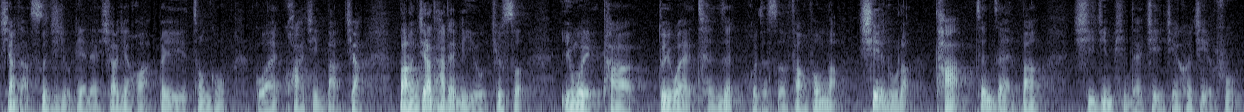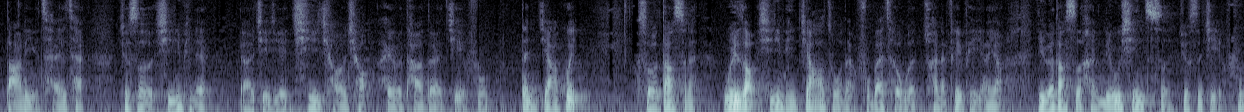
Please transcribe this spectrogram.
香港四季酒店的肖建华被中共国安跨境绑架，绑架他的理由就是因为他对外承认或者是放风了，泄露了他正在帮习近平的姐姐和姐夫打理财产，就是习近平的呃姐姐齐巧巧，还有他的姐夫邓家贵，说当时呢。围绕习近平家族的腐败丑闻传得沸沸扬扬，一个当时很流行词就是“姐夫”，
